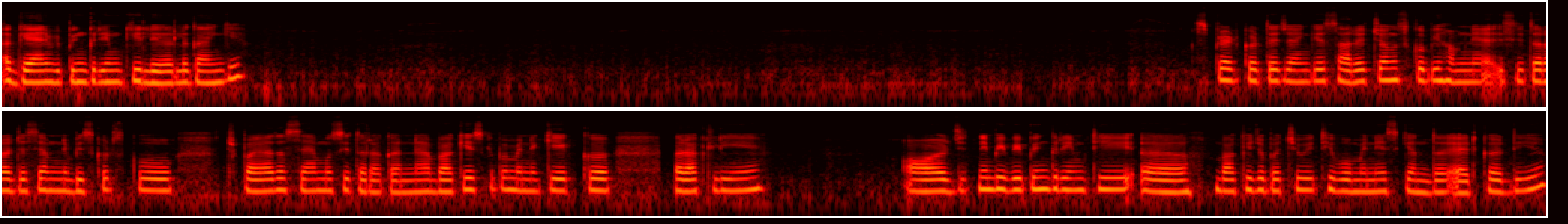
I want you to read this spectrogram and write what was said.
अगेन विपिंग क्रीम की लेयर लगाएँगे। स्प्रेड करते जाएँगे। सारे चंक्स को भी हमने इसी तरह, जैसे हमने बिस्किट्स को छुपाया था सेम उसी तरह करना है। बाकी इसके ऊपर मैंने केक रख लिए। और जितनी भी विपिंग क्रीम थी बाकी जो बची हुई थी, वो मैंने इसके अंदर ऐड कर दी है।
